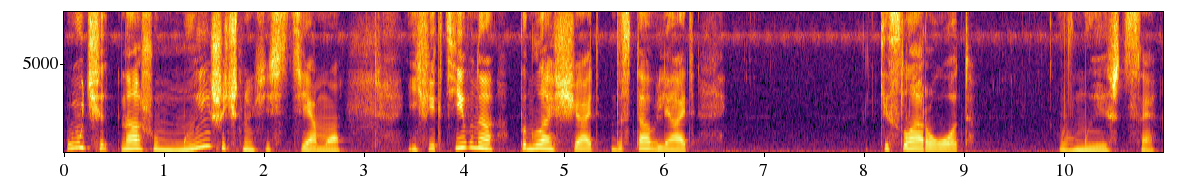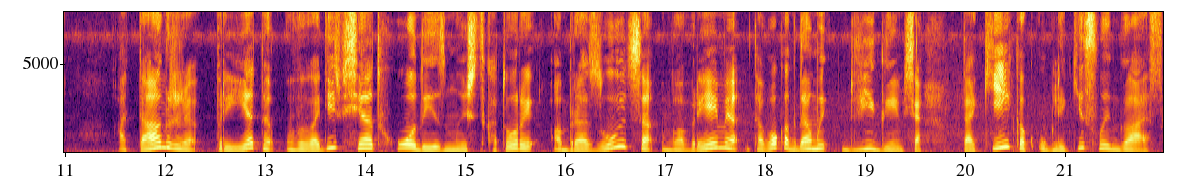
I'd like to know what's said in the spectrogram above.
учит нашу мышечную систему эффективно поглощать, доставлять кислород в мышцы, а также при этом выводить все отходы из мышц, которые образуются во время того, когда мы двигаемся, такие как углекислый газ.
